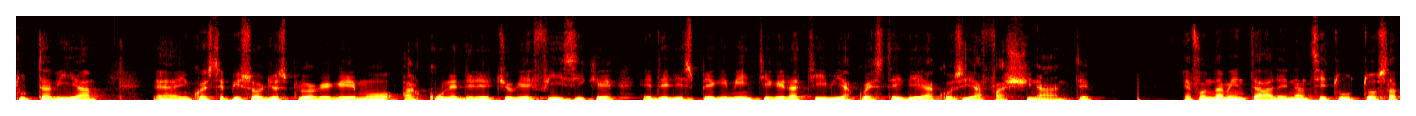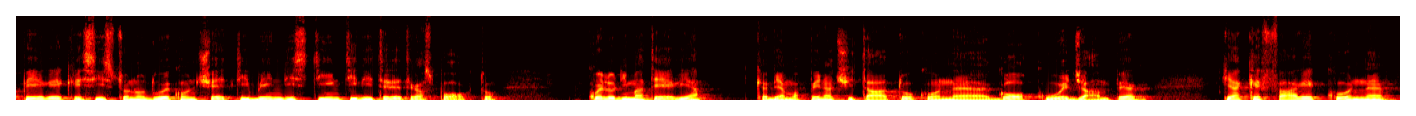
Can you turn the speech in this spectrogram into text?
Tuttavia, eh, in questo episodio esploreremo alcune delle teorie fisiche e degli esperimenti relativi a questa idea così affascinante. È fondamentale innanzitutto sapere che esistono due concetti ben distinti di teletrasporto, quello di materia, che abbiamo appena citato con eh, Goku e Jumper, che ha a che fare con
